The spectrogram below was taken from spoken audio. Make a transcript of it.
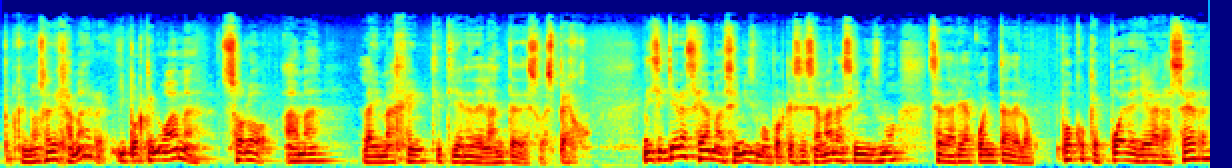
porque no se deja amar y porque no ama, solo ama la imagen que tiene delante de su espejo. Ni siquiera se ama a sí mismo, porque si se amara a sí mismo se daría cuenta de lo poco que puede llegar a ser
